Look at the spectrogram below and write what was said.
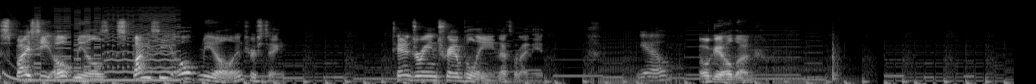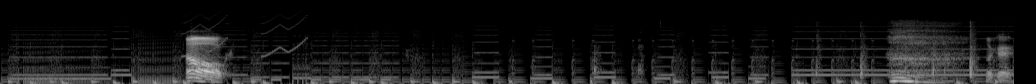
Spicy oatmeals. Spicy oatmeal. Interesting. Tangerine trampoline. That's what I need. Yo. Okay, hold on. Oh. okay.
